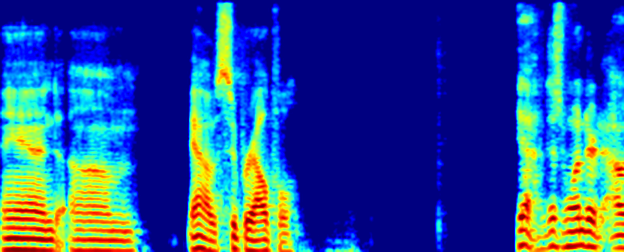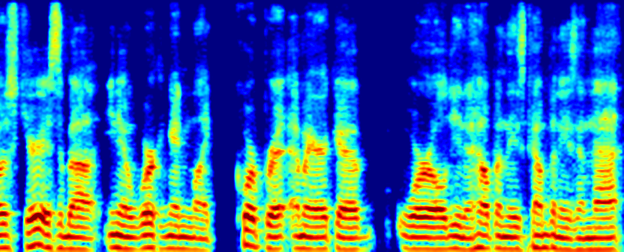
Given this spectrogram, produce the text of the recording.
and um, yeah, it was super helpful. Yeah, I just wondered. I was curious about you know working in like corporate America world, you know, helping these companies and that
